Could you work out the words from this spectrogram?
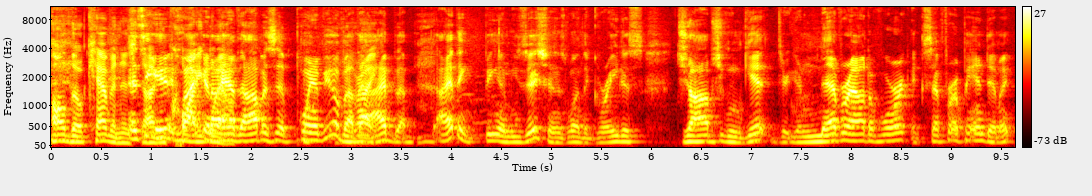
Although Kevin has And see, done and Mike quite and well. I have the opposite point of view about Right. that. I, I think being a musician is one of the greatest jobs you can get. You're never out of work except for a pandemic.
